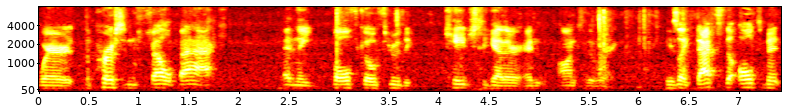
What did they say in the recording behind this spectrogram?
where the person fell back and they both go through the cage together and onto the ring. He's like, that's the ultimate.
